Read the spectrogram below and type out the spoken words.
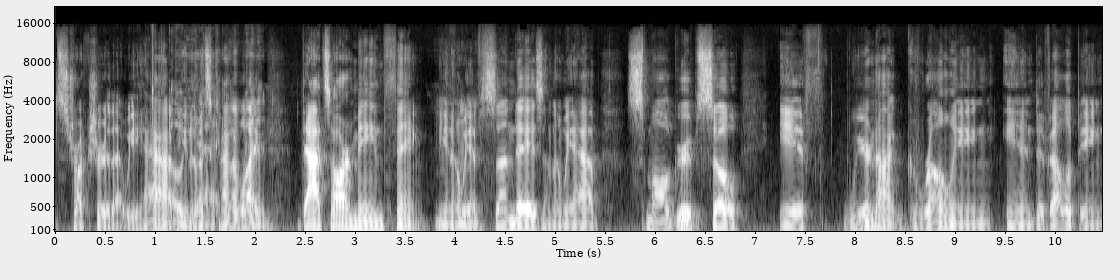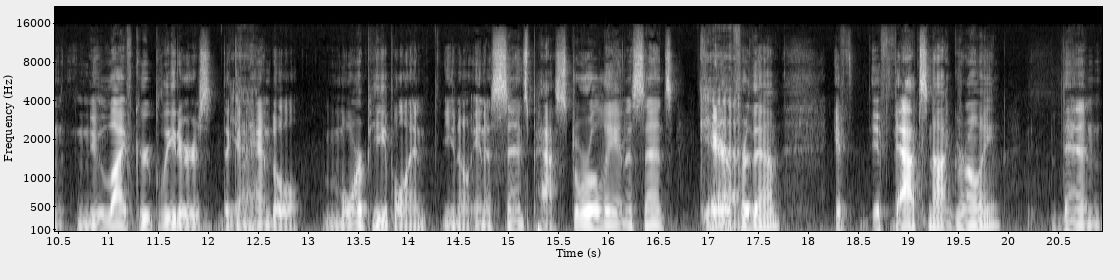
structure that we have. Oh, you know, it's kind of like. Mm-hmm. That's our main thing. You know, we mm-hmm. have Sundays and then we have small groups. So if we're not growing in developing new life group leaders that can handle more people and, you know, in a sense, pastorally in a sense, care Yeah. for them, if if that's not growing, then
